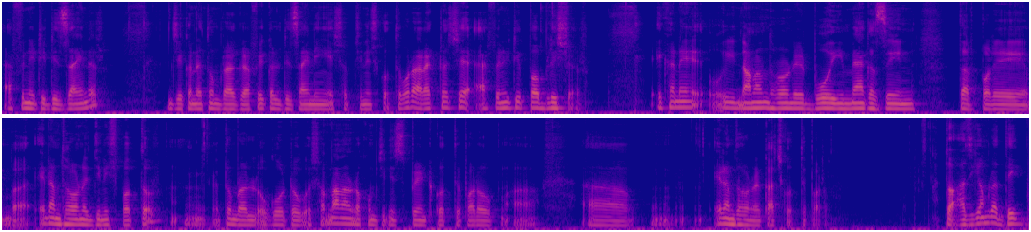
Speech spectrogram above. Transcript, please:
অ্যাফিনিটি ডিজাইনার যেখানে তোমরা গ্রাফিক্যাল ডিজাইনিং এসব জিনিস করতে পারো। আর একটা হচ্ছে অ্যাফিনিটি পাবলিশার এখানে ওই নানান ধরনের বই ম্যাগাজিন তারপরে এরম ধরনের জিনিসপত্র তোমরা লোগো টোগো সব নানান রকম জিনিস প্রিন্ট করতে পারো এরম ধরনের কাজ করতে পারো। তো আজকে আমরা দেখব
